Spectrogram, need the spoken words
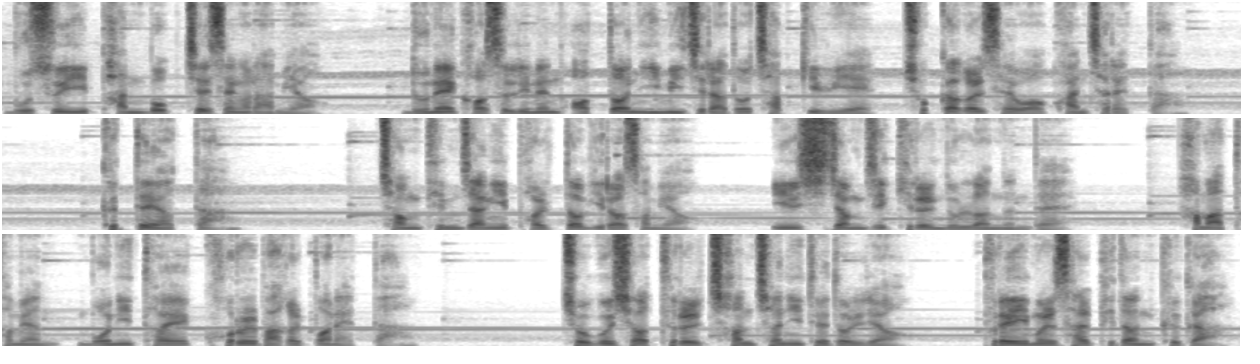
무수히 반복 재생을 하며 눈에 거슬리는 어떤 이미지라도 잡기 위해 촉각을 세워 관찰했다. 그때였다. 정 팀장이 벌떡 일어서며 일시정지 키를 눌렀는데 하마터면 모니터에 코를 박을 뻔했다. 조그 셔틀을 천천히 되돌려 프레임을 살피던 그가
